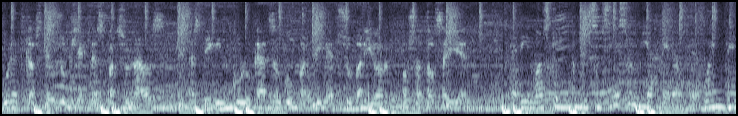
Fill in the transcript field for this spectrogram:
Assegura't que els teus objectes personals estiguin col·locats al compartiment superior o sota el seient. Pedimos que incluso si es un viajero frecuente,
